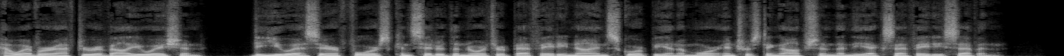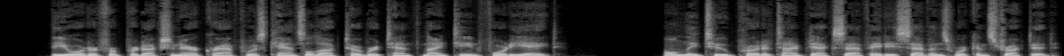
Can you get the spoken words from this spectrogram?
However after evaluation, the U.S. Air Force considered the Northrop F-89 Scorpion a more interesting option than the XF-87. The order for production aircraft was cancelled October 10, 1948. Only two prototyped XF-87s were constructed,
